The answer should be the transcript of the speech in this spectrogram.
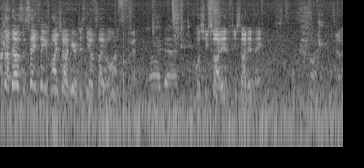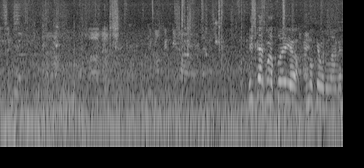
I thought that was the same thing as my shot here, just the outside of the line. My bad. Unless you saw it in. If you saw it in, Nate. These guys want to play, uh, I'm okay with 11.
